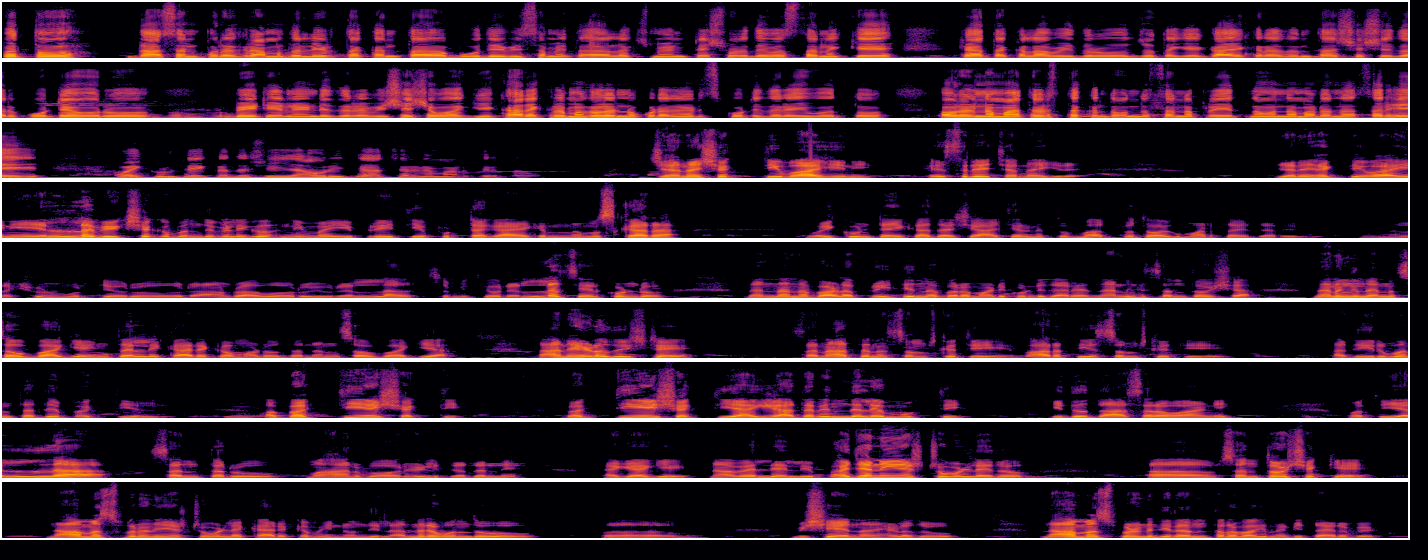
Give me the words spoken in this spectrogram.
ಇವತ್ತು ದಾಸನ್ಪುರ ಗ್ರಾಮದಲ್ಲಿ ಇರ್ತಕ್ಕಂಥ ಭೂದೇವಿ ಸಮೇತ ಲಕ್ಷ್ಮೀ ವೆಂಕಟೇಶ್ವರ ದೇವಸ್ಥಾನಕ್ಕೆ ಖ್ಯಾತ ಕಲಾವಿದರು ಜೊತೆಗೆ ಗಾಯಕರಾದಂಥ ಶಶಿಧರ್ ಕೋಟೆ ಅವರು ಭೇಟಿಯನ್ನು ನೀಡಿದ್ದಾರೆ. ವಿಶೇಷವಾಗಿ ಕಾರ್ಯಕ್ರಮಗಳನ್ನು ಕೂಡ ನಡೆಸಿಕೊಟ್ಟಿದ್ದಾರೆ. ಇವತ್ತು ಅವರನ್ನು ಮಾತಾಡಿಸ್ತಕ್ಕಂಥ ಒಂದು ಸಣ್ಣ ಪ್ರಯತ್ನವನ್ನ ಮಾಡೋಣ. ಸರ್, ಹೇಗೆ ವೈಕುಂಠ ಏಕಾದಶಿ ಯಾವ ರೀತಿ ಆಚರಣೆ ಮಾಡ್ತಿರ್ತಾವೆ? ಜನಶಕ್ತಿ ವಾಹಿನಿ ಹೆಸರೇ ಚೆನ್ನಾಗಿದೆ. ಜನಶಕ್ತಿ ವಾಹಿನಿಯ ಎಲ್ಲ ವೀಕ್ಷಕ ಬಂಧುಗಳಿಗೂ ನಿಮ್ಮ ಈ ಪ್ರೀತಿಯ ಪುಟ್ಟ ಗಾಯಕನ ನಮಸ್ಕಾರ. ವೈಕುಂಠ ಏಕಾದಶಿ ಆಚರಣೆ ತುಂಬ ಅದ್ಭುತವಾಗಿ ಮಾಡ್ತಾ ಇದ್ದಾರೆ. ಇಲ್ಲಿ ಲಕ್ಷ್ಮಣಮೂರ್ತಿಯವರು ರಾಮರಾವ್ ಅವರು, ಇವರೆಲ್ಲ ಸಮಿತಿಯವರೆಲ್ಲ ಸೇರಿಕೊಂಡು ನನ್ನನ್ನು ಭಾಳ ಪ್ರೀತಿಯಿಂದ ಬರಮಾಡಿಕೊಂಡಿದ್ದಾರೆ. ನನಗೆ ಸಂತೋಷ. ನನಗೆ ನನ್ನ ಸೌಭಾಗ್ಯ, ಇಂಥಲ್ಲಿ ಕಾರ್ಯಕ್ರಮ ಮಾಡುವಂಥ ನನ್ನ ಸೌಭಾಗ್ಯ. ನಾನು ಹೇಳೋದು ಇಷ್ಟೇ, ಸನಾತನ ಸಂಸ್ಕೃತಿ, ಭಾರತೀಯ ಸಂಸ್ಕೃತಿ, ಅದು ಇರುವಂಥದ್ದೇ ಭಕ್ತಿಯಲ್ಲಿ. ಆ ಭಕ್ತಿಯೇ ಶಕ್ತಿ. ಭಕ್ತಿಯೇ ಶಕ್ತಿಯಾಗಿ ಅದರಿಂದಲೇ ಮುಕ್ತಿ. ಇದು ದಾಸರ ವಾಣಿ ಮತ್ತು ಎಲ್ಲ ಸಂತರು, ಮಹಾನುಭಾವರು ಹೇಳಿದ್ದು ಅದನ್ನೇ ಹಾಗಾಗಿ ನಾವೆಲ್ಲ ಇಲ್ಲಿ ಭಜನೆಯಷ್ಟು ಒಳ್ಳೆಯದು. ಸಂತೋಷಕ್ಕೆ ನಾಮಸ್ಮರಣೆಯಷ್ಟು ಒಳ್ಳೆ ಕಾರ್ಯಕ್ರಮ ಇನ್ನೊಂದಿಲ್ಲ. ಅಂದರೆ ಒಂದು ವಿಷಯ ನಾನು ಹೇಳೋದು ನಾಮಸ್ಮರಣೆ ನಿರಂತರವಾಗಿ ನಡೀತಾ ಇರಬೇಕು.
